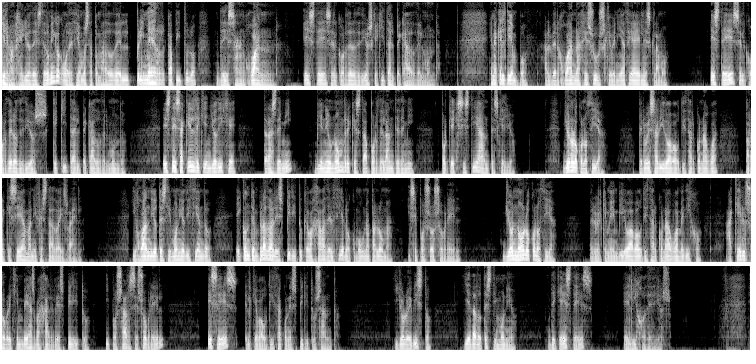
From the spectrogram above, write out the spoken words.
Y el Evangelio de este domingo, como decíamos, está tomado del primer capítulo de San Juan. Este es el Cordero de Dios que quita el pecado del mundo. En aquel tiempo, al ver Juan a Jesús que venía hacia él, exclamó, Este es el Cordero de Dios que quita el pecado del mundo. Este es aquel de quien yo dije, Tras de mí viene un hombre que está por delante de mí, porque existía antes que yo. Yo no lo conocía, pero he salido a bautizar con agua para que sea manifestado a Israel. Y Juan dio testimonio diciendo, He contemplado al Espíritu que bajaba del cielo como una paloma y se posó sobre él. Yo no lo conocía, pero el que me envió a bautizar con agua me dijo, Aquel sobre quien veas bajar el Espíritu y posarse sobre él, ese es el que bautiza con Espíritu Santo. Y yo lo he visto y he dado testimonio de que éste es el Hijo de Dios.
